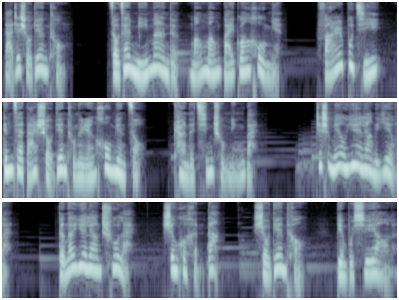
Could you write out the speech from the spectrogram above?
打着手电筒，走在弥漫的茫茫白光后面，反而不及跟在打手电筒的人后面走。看得清楚明白，这是没有月亮的夜晚。等到月亮出来，生活很大，手电筒便不需要了。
